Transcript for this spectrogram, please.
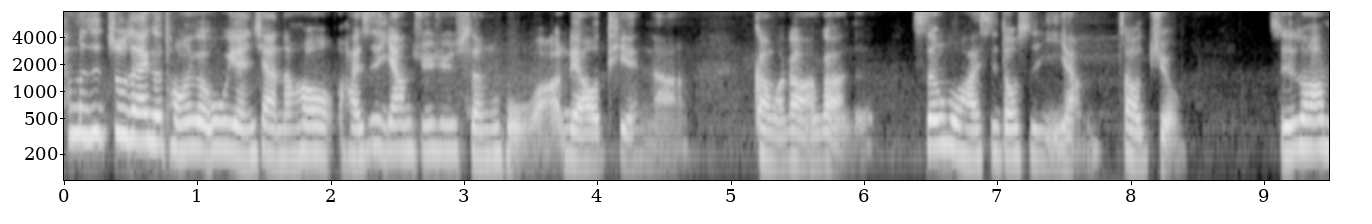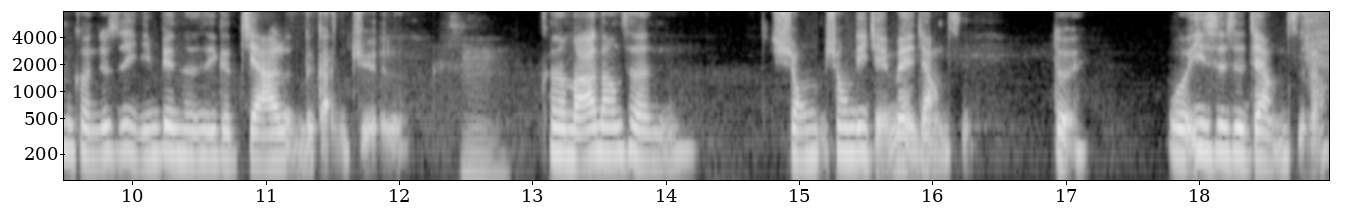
他们是住在一个同一个屋檐下，然后还是一样继续生活啊、聊天啊、干嘛干嘛干嘛的，生活还是都是一样照旧，只是说他们可能就是已经变成是一个家人的感觉了，嗯，可能把它当成兄兄弟姐妹这样子。对，我的意思是这样子啦。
